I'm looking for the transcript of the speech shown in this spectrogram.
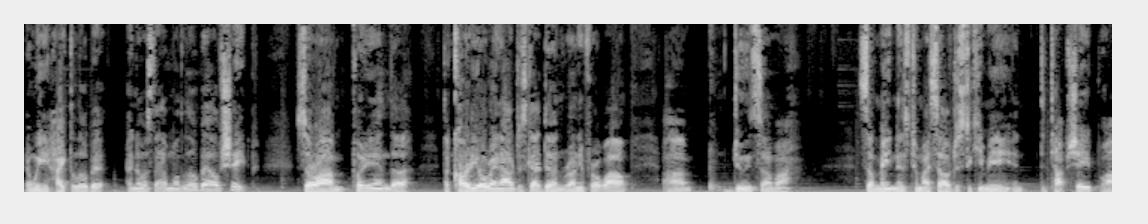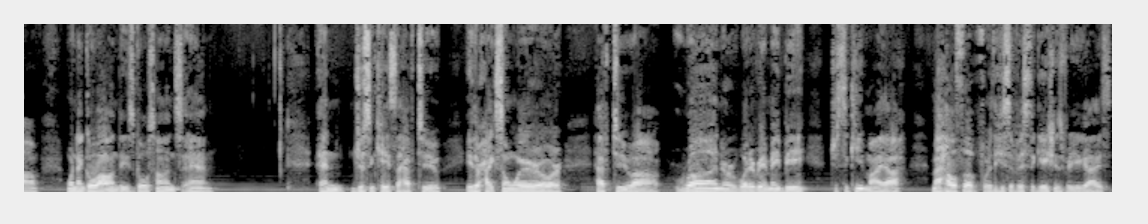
and we hiked a little bit. I noticed that I'm a little bit out of shape. So I'm um, putting in the the cardio right now. Just got done running for a while, um, doing some uh, some maintenance to myself just to keep me in the top shape um, when I go out on these ghost hunts and and just in case I have to either hike somewhere or have to uh, run or whatever it may be, just to keep my uh, my health up for these investigations for you guys.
